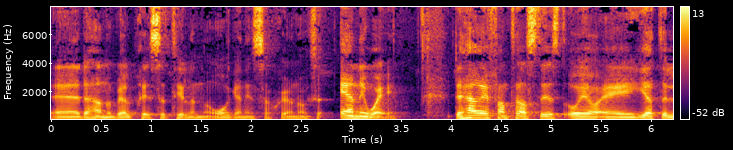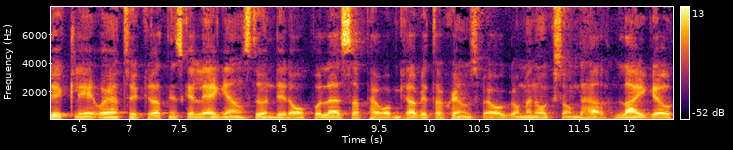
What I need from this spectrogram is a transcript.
Eh, det här Nobelpriset till en organisation också. Anyway, det här är fantastiskt och jag är jättelycklig och jag tycker att ni ska lägga en stund idag på att läsa på om gravitationsvågor men också om det här LIGO.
